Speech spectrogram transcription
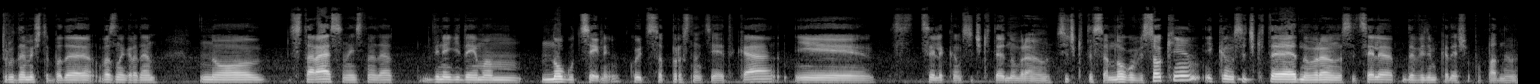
труда ми ще бъде възнаграден. Но старая се наистина да винаги да имам много цели, които са пръснати е така и цели към всичките едновременно. Всичките са много високи и към всичките едновременно се целя да видим къде ще попаднем.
